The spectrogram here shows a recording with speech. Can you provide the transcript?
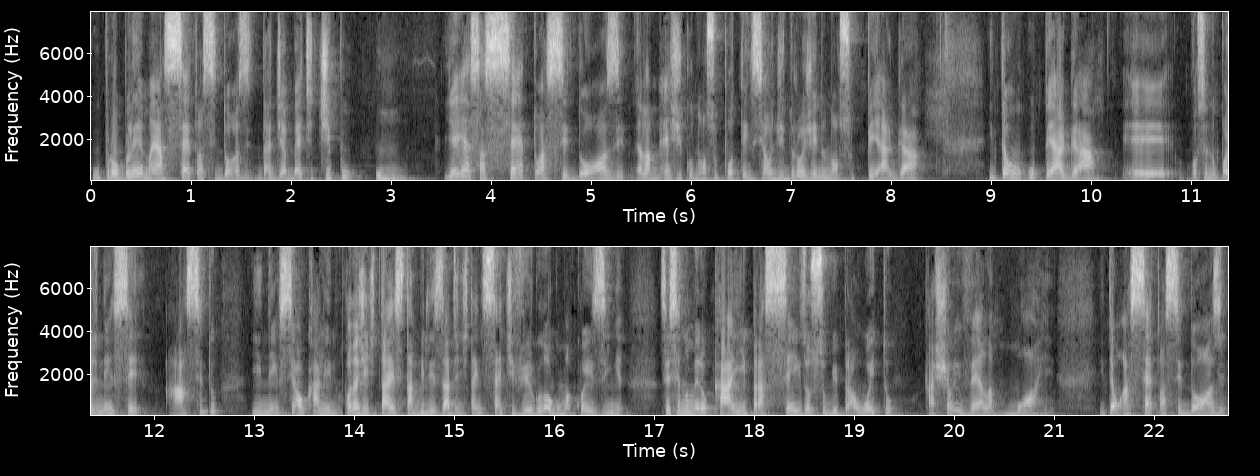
O problema é a cetoacidose da diabetes tipo 1. E aí essa cetoacidose, ela mexe com o nosso potencial de hidrogênio, o nosso pH. Então, o pH, é, você não pode nem ser ácido e nem ser alcalino. Quando a gente está estabilizado, a gente está em 7, alguma coisinha. Se esse número cair para 6 ou subir para 8, caixão e vela, morre. Então, a cetoacidose,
